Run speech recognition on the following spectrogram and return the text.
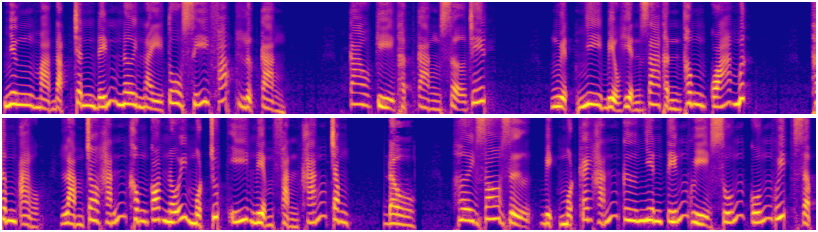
nhưng mà đặt chân đến nơi này tu sĩ pháp lực càng. Cao kỳ thật càng sợ chết. Nguyệt Nhi biểu hiện ra thần thông quá mức. Thâm ảo, làm cho hắn không có nỗi một chút ý niệm phản kháng trong đầu. Hơi do dự, bịch một cái hắn cư nhiên tiếng quỳ xuống cuống quýt dập.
